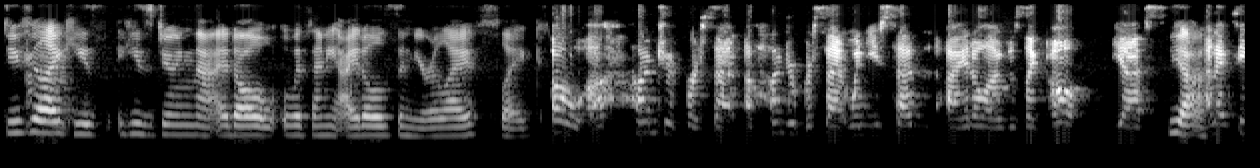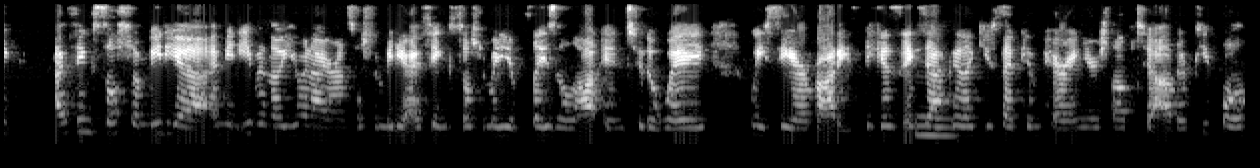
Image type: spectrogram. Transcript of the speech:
Do you feel mm-hmm. like he's he's doing that at all with any idols in your life? Like, Oh, a hundred percent, a hundred percent. When you said idol, I was like, oh yes. yeah, And I think I think social media. I mean, even though you and I are on social media, I think social media plays a lot into the way we see our bodies because exactly like you said, comparing yourself to other people.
